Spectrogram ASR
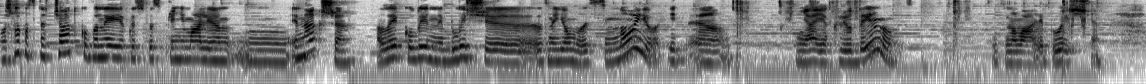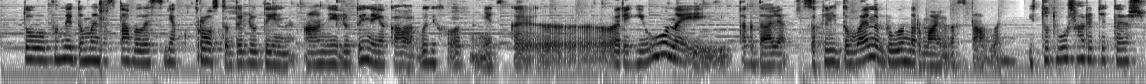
Можливо, спочатку вони якось восприймали інакше, але коли не ближче знайомилися зі мною і е, я як людину знавали ближче, то вони до мене ставились як просто до людини, а не людини, яка виїхала з Донецького е, регіону і так далі. Взагалі до мене було нормальне ставлення. І тут в Ужгороді теж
